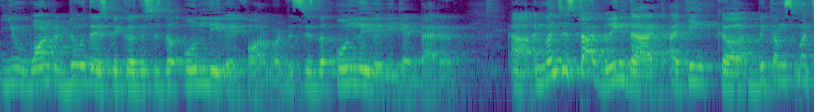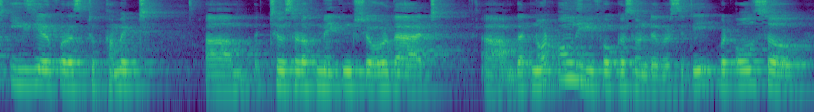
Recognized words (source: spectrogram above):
you want to do this because this is the only way forward. This is the only way we get better. Uh, and once you start doing that, I think uh, it becomes much easier for us to commit um, to sort of making sure that um, that not only we focus on diversity, but also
